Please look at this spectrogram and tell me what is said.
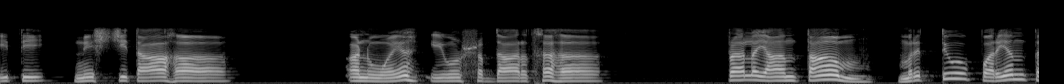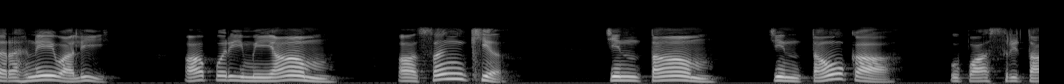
इति निश्चिताः। अन्वय एवं शब्दार्थः। प्रलयांताम मृत्यु पर्यंत रहने वाली अपरिमेयाम असंख्य चिंताम चिंताओं का उपाश्रिता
